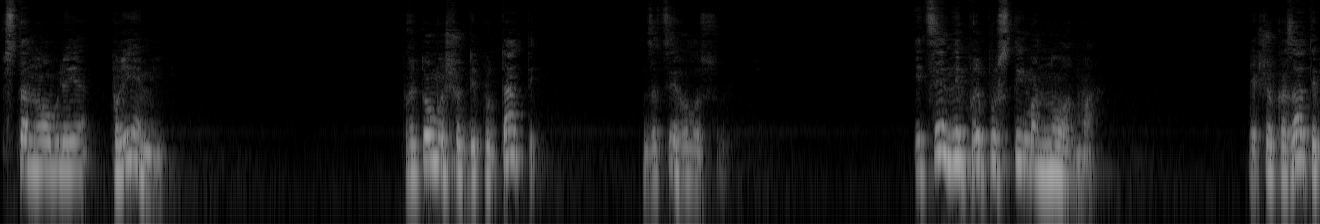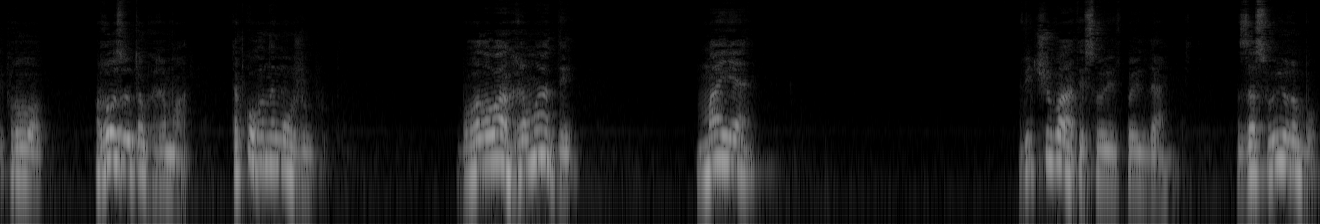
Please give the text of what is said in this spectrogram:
встановлює премії. При тому, що депутати за це голосують. І це неприпустима норма, якщо казати про розвиток громади. Такого не може бути. Бо голова громади має відчувати свою відповідальність за свою роботу.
